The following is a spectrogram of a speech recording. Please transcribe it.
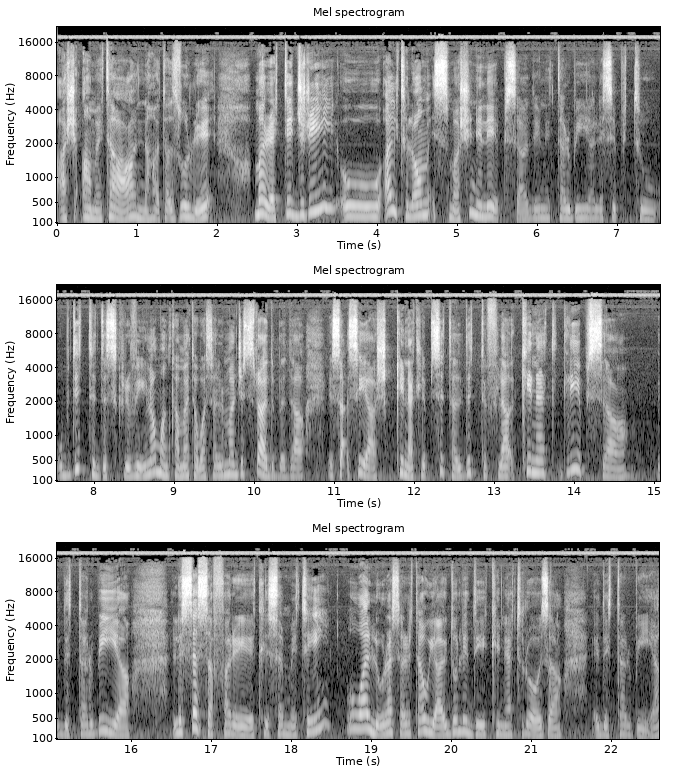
għax qametha naħa ta' żurriq, marret tiġri u qaltilhom isma' x'inhi liebsa din it-tarbija li sibtu u bdiet tiddeskrivilhom anke meta wasal il-maġistrat beda jsaqsiha x'kienet libsitha l dit-tifla kienet liebsa dit-tarbija, l-istess affarijiet li semmiet hi, u allura sertaw jgħidu li di kienet Rosa dit-tarbija.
